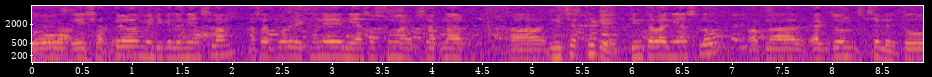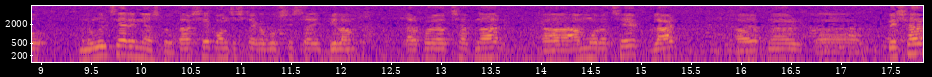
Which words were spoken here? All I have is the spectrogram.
তো এই সাতক্ষীরা মেডিকেলে নিয়ে আসলাম। আসার পরে এখানে নিয়ে আসার সময় হচ্ছে আপনার নিচের থেকে তিনতলা নিয়ে আসলো আপনার একজন ছেলে। তো মানে হুইল চেয়ারে নিয়ে আসলো। তার সে পঞ্চাশ টাকা বকশিস চাই দিলাম। তারপরে হচ্ছে আপনার আম্মুর হচ্ছে ব্লাড আর আপনার প্রেশার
